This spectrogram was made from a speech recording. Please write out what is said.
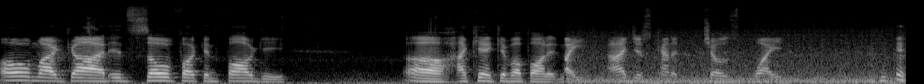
Oh my god. It's so fucking foggy. Oh, I can't give up on it. White. I just kind of chose white.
